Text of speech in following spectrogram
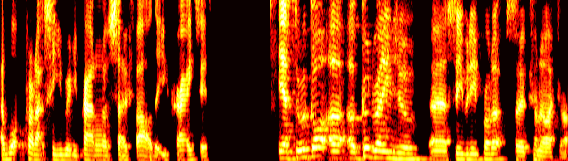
and what products are you really proud of so far that you've created? Yeah, so we've got a, a good range of uh, CBD products. So kind of like a,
